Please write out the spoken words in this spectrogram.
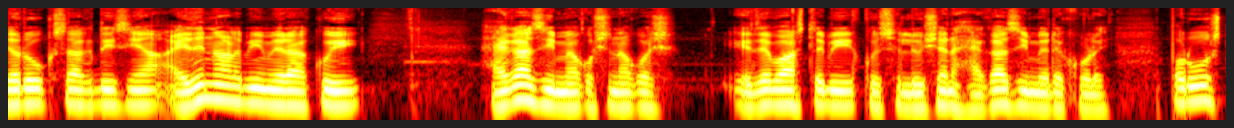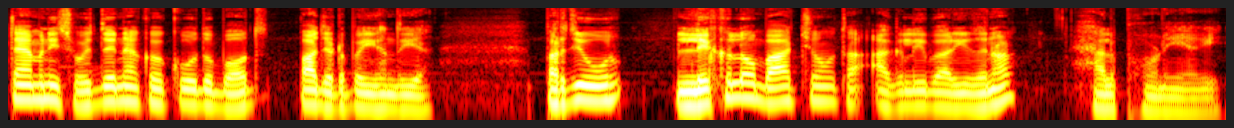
ਜਾਂ ਰੋਕ ਸਕਦੀ ਸੀ, ਹਾਂ, ਇਹਦੇ ਨਾਲ ਵੀ ਮੇਰਾ ਕੋਈ ਹੈਗਾ ਸੀ ਮੈਂ ਕੁਛ ਨਾ ਕੁਛ, ਇਹਦੇ ਵਾਸਤੇ ਵੀ ਕੋਈ ਸੋਲੂਸ਼ਨ ਹੈਗਾ ਸੀ ਮੇਰੇ ਕੋਲੇ। ਪਰ ਉਸ ਟਾਈਮ ਨਹੀਂ ਸੋਚਦੇ ਨਾ ਕਿਉਂਕਿ ਉਦੋਂ ਬਹੁਤ ਭਾਜੜ ਪਈ ਹੁੰਦੀ ਹੈ ਪਰ ਜੇ ਉਹ ਲਿਖ ਲਓ ਬਾਅਦ ਚੋਂ, ਤਾਂ ਅਗਲੀ ਵਾਰੀ ਉਹਦੇ ਨਾਲ ਹੈਲਪ ਹੋਣੀ ਹੈਗੀ।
